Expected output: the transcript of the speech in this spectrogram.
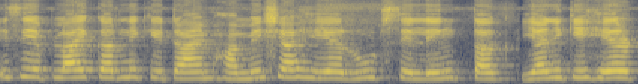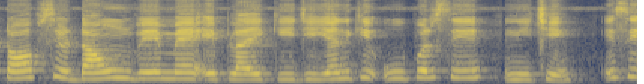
इसे अप्लाई करने के टाइम हमेशा हेयर रूट से लिंक तक, यानी कि हेयर टॉप से डाउन वे में अप्लाई कीजिए, यानी कि ऊपर से नीचे। इसे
